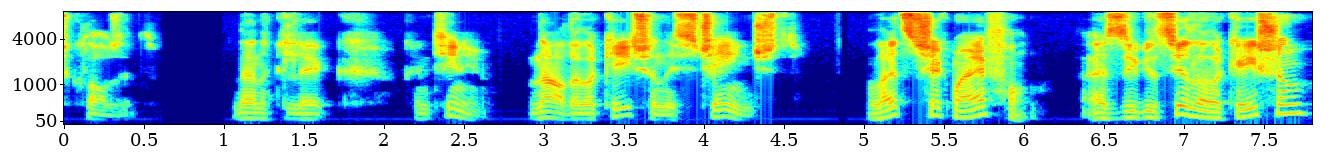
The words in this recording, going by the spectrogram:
to close it. Then click continue. Now the location is changed. Let's check my iPhone. As you can see, the location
